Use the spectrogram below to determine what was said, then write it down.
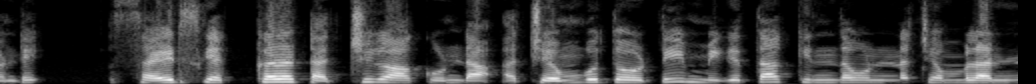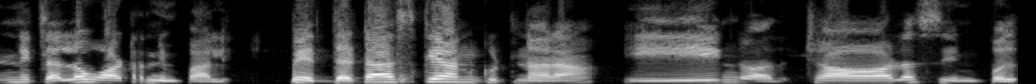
అంటే సైడ్స్కి ఎక్కడ టచ్ కాకుండా ఆ చెంబుతోటి మిగతా కింద ఉన్న చెంబులన్నిట్లలో వాటర్ నింపాలి. పెద్ద టాస్కే అనుకుంటున్నారా? ఏం కాదు. చాలా సింపుల్.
